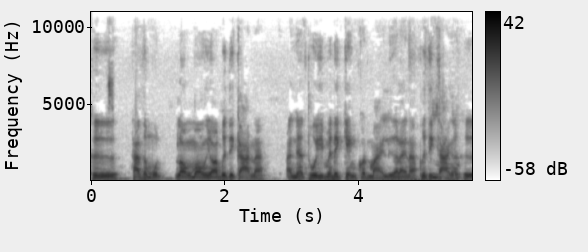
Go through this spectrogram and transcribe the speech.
คือถ้าสมมติลองมองย้อนพฤติการนะอันเนี้ยทุยไม่ได้เก่งกฎหมายหรืออะไรนะพฤติการก็คือ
